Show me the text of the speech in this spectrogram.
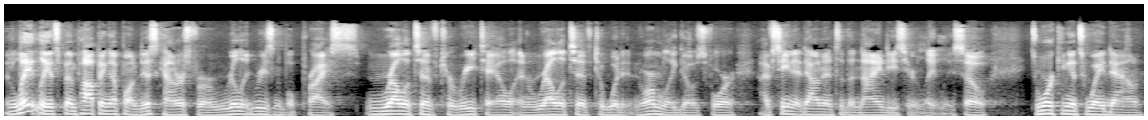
And lately, it's been popping up on discounters for a really reasonable price relative to retail and relative to what it normally goes for. I've seen it down into the 90s here lately. So it's working its way down.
